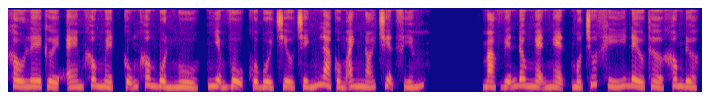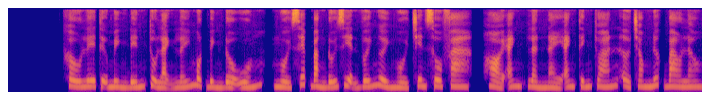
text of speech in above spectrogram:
Khâu Lê cười em không mệt cũng không buồn ngủ, nhiệm vụ của buổi chiều chính là cùng anh nói chuyện phiếm. Mạc Viễn Đông nghẹn nghẹn một chút khí đều thở không được. Khâu Lê tự mình đến tủ lạnh lấy một bình đồ uống, ngồi xếp bằng đối diện với người ngồi trên sofa, hỏi anh lần này anh tính toán ở trong nước bao lâu.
